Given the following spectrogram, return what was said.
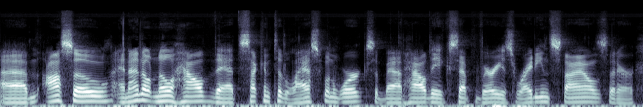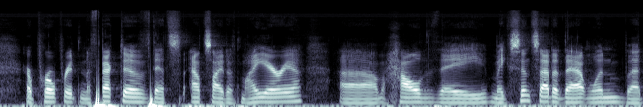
Um, also, and I don't know how that second to the last one works about how they accept various writing styles that are appropriate and effective. That's outside of my area. Um, how they make sense out of that one, but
